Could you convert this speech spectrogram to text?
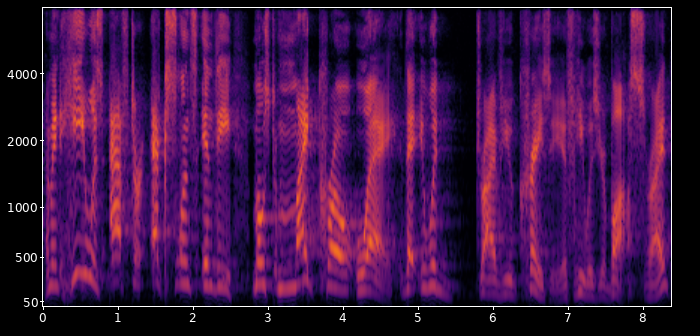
I mean, he was after excellence in the most micro way that it would drive you crazy if he was your boss, right?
